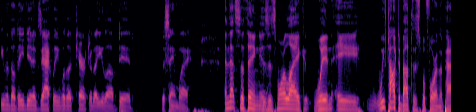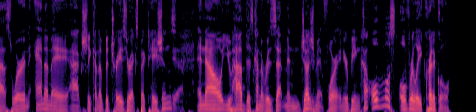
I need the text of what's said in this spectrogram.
even though they did exactly what the character that you love did the same way. And that's the thing is it's more like when a we've talked about this before in the past where an anime actually kind of betrays your expectations yeah. and now you have this kind of resentment and judgment for it and you're being kind of almost overly critical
